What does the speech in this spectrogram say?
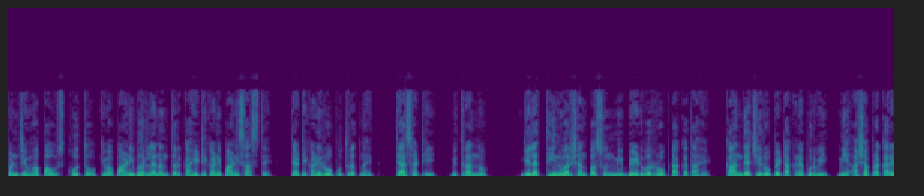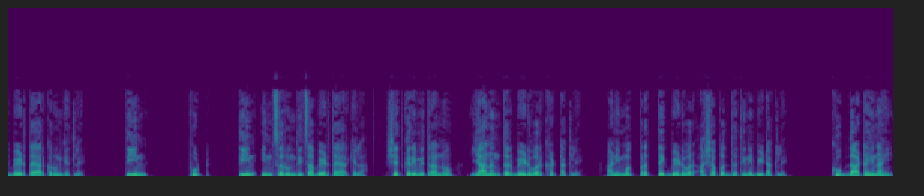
पण जेव्हा पाऊस होतो किंवा पाणी भरल्यानंतर काही ठिकाणी पाणी साचते त्या ठिकाणी रोप उतरत नाहीत. त्यासाठी मित्रांनो गेल्या तीन वर्षांपासून मी बेडवर रोप टाकत आहे. कांद्याची रोपे टाकण्यापूर्वी मी अशा प्रकारे बेड तयार करून घेतले. तीन फूट तीन इंच रुंदीचा बेड तयार केला. शेतकरी मित्रांनो यानंतर बेडवर खत टाकले आणि मग प्रत्येक बेडवर अशा पद्धतीने बी टाकले. खूप दाटही नाही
